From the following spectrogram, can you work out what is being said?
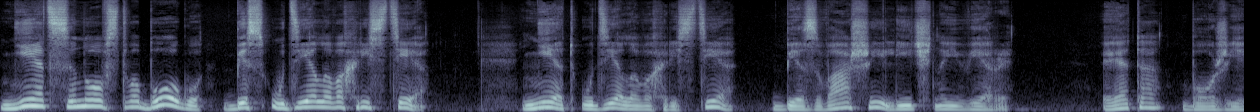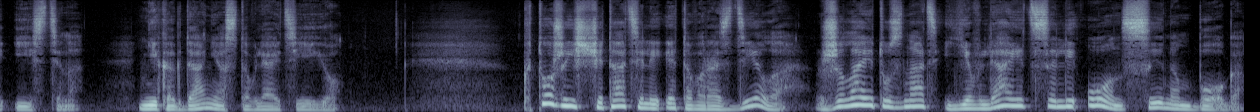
Нет сыновства Богу без удела во Христе. Нет удела во Христе без вашей личной веры. Это Божья истина. Никогда не оставляйте ее. Кто же из читателей этого раздела желает узнать, является ли он сыном Бога?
